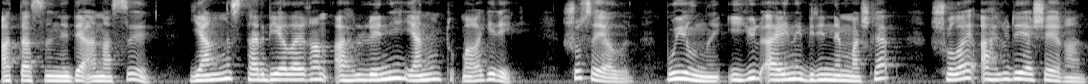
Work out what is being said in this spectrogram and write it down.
атасы неде анасы яңыз тарбиялаган ахлүлени янын тукмага керек. Шо саялы быйылны июль айыны биринен башлап шолай ахлүдө жашайган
